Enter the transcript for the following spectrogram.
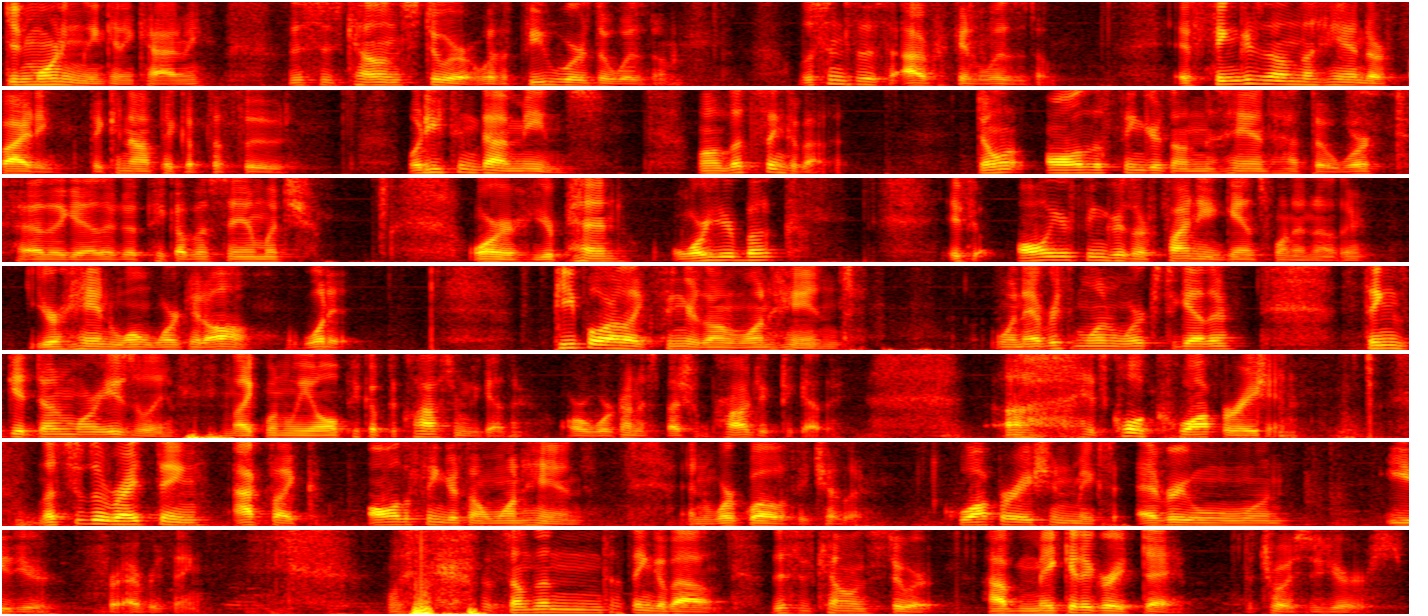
Good morning, Lincoln Academy. This is Kellen Stewart with a few words of wisdom. Listen to this African wisdom. If fingers on the hand are fighting, they cannot pick up the food. What do you think that means? Well, let's think about it. Don't all the fingers on the hand have to work together to pick up a sandwich, or your pen, or your book? If all your fingers are fighting against one another, your hand won't work at all, would it? People are like fingers on one hand. When everyone works together, things get done more easily, like when we all pick up the classroom together or work on a special project together. Uh, it's called cooperation. Let's do the right thing, act like all the fingers on one hand, and work well with each other. Cooperation makes everyone easier for everything. Something to think about. This is Kellen Stewart. Have make it a great day. The choice is yours.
